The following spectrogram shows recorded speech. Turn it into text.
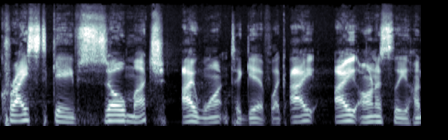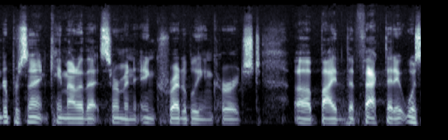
Christ gave so much, I want to give. Like I, I honestly 100% came out of that sermon incredibly encouraged uh, by the fact that it was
